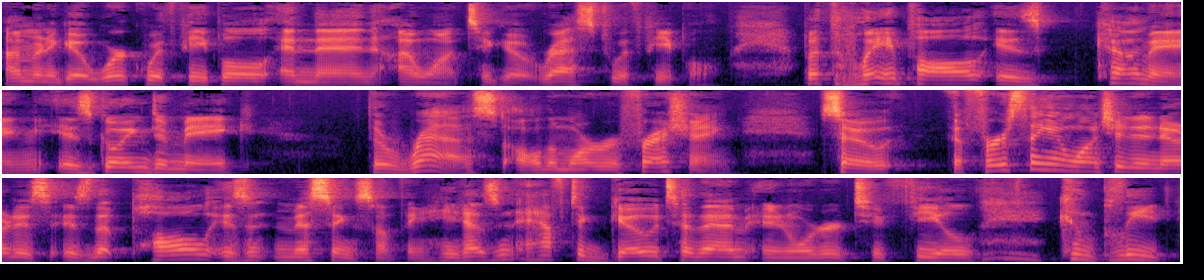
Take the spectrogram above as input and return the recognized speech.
I'm going to go work with people and then I want to go rest with people. But the way Paul is coming is going to make the rest all the more refreshing. So the first thing I want you to notice is that Paul isn't missing something. He doesn't have to go to them in order to feel complete.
